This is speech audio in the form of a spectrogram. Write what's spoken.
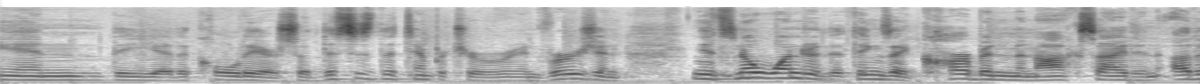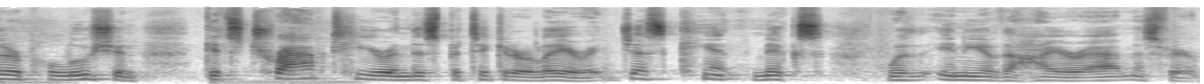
in the, uh, the cold air. So this is the temperature inversion. And it's no wonder that things like carbon monoxide and other pollution gets trapped here in this particular layer. It just can't mix with any of the higher atmosphere.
